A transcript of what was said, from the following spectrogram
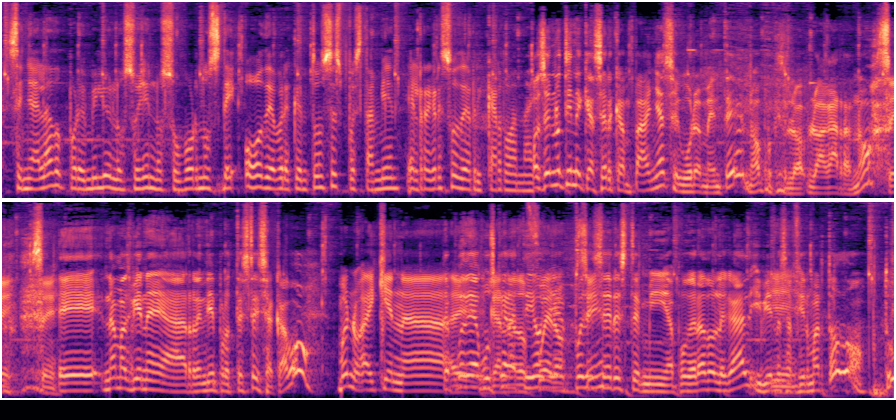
señalado por Emilio Lozoya en los sobornos de Odebrecht. Entonces, pues también el regreso de Ricardo O sea, no tiene que hacer campaña, seguramente, ¿no? Porque lo, lo agarra, ¿no? Sí, sí. Eh, nada más viene a rendir protesta y se acabó. Bueno, hay quien ha Te puede eh, buscar a ti, oye, fuero, puede ¿sí? ser este mi apoderado legal y vienes Sí. a firmar todo. Tú.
